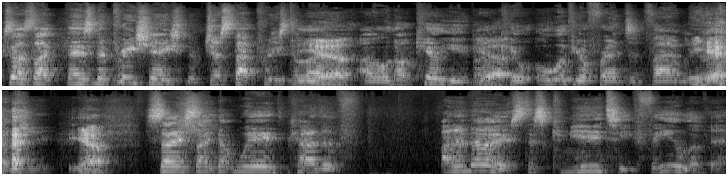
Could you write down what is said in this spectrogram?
So I was like, "There's an appreciation of just that priest alone. Yeah. I will not kill you, but Yeah. I'll kill all of your friends and family yeah. around you." Yeah. So it's like that weird kind of, I don't know, it's this community feel of it,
